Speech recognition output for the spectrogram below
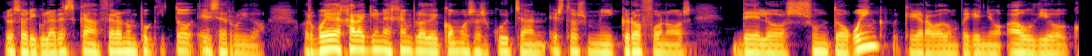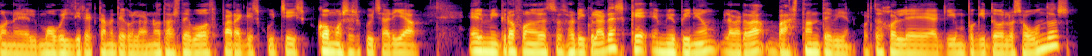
los auriculares cancelan un poquito ese ruido. Os voy a dejar aquí un ejemplo de cómo se escuchan estos micrófonos de los Sunto Wing, que he grabado un pequeño audio con el móvil directamente con las notas de voz para que escuchéis cómo se escucharía el micrófono de estos auriculares, que en mi opinión, la verdad, bastante bien. Os dejo aquí un poquito los segundos.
